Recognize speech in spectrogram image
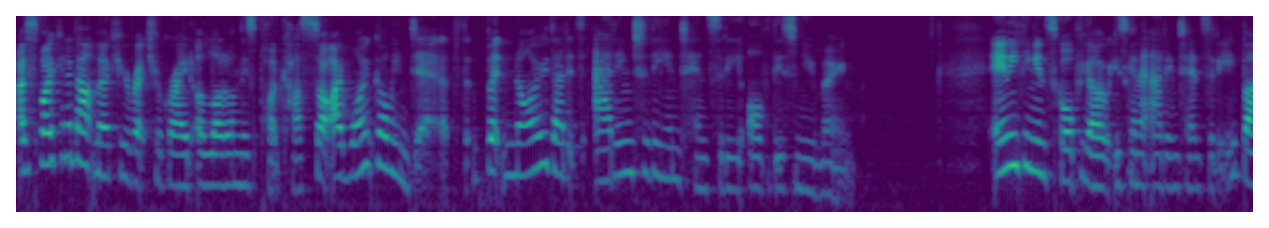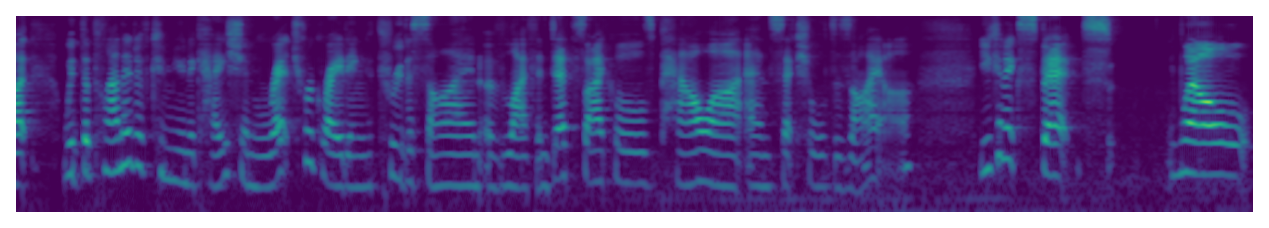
I've spoken about Mercury retrograde a lot on this podcast, so I won't go in depth, but know that it's adding to the intensity of this new moon. Anything in Scorpio is going to add intensity, but with the planet of communication retrograding through the sign of life and death cycles, power, and sexual desire, you can expect, well,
